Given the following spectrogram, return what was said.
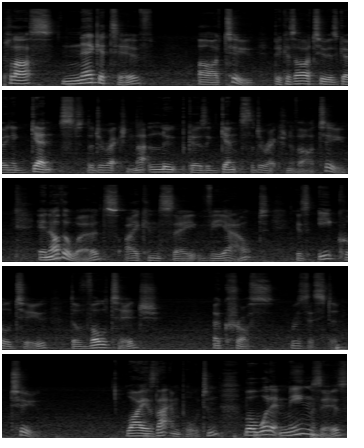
plus negative R2 because R2 is going against the direction. That loop goes against the direction of R2. In other words, I can say V out is equal to the voltage across resistor 2. Why is that important? Well, what it means is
